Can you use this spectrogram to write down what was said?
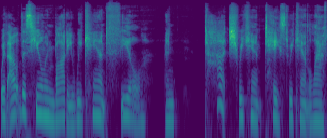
Without this human body, we can't feel and touch, we can't taste, we can't laugh.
